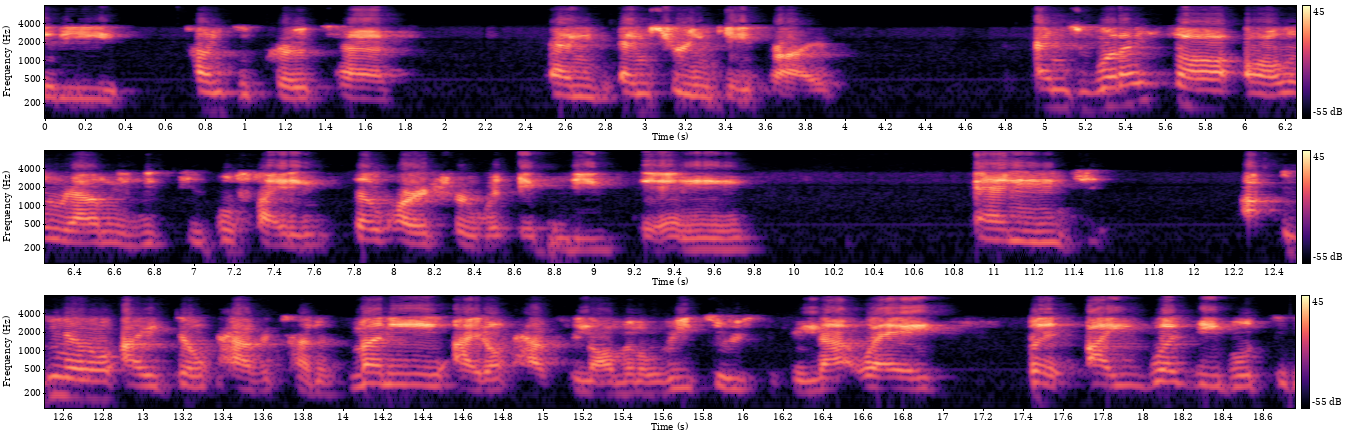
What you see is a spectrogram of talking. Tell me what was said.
city, tons of protests, and entering gay pride. And what I saw all around me was people fighting so hard for what they believed in. And you know, I don't have a ton of money. I don't have phenomenal resources in that way. But I was able to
